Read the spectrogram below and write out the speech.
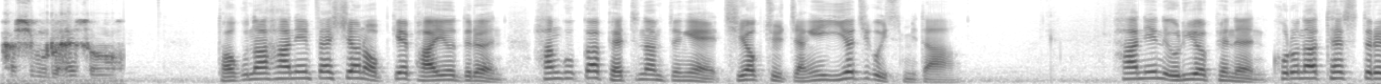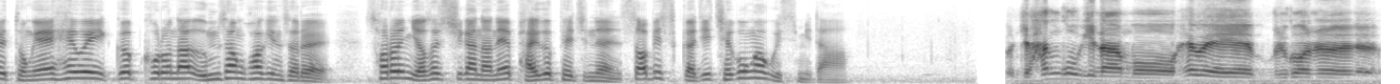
하심으로 해서 더구나 한인 패션 업계 바이어들은 한국과 베트남 등의 지역 출장이 이어지고 있습니다. 한인 의료협회는 코로나 테스트를 통해 해외 입국 코로나 음성 확인서를 36시간 안에 발급해주는 서비스까지 제공하고 있습니다. 이제 한국이나 뭐 해외에 물건을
